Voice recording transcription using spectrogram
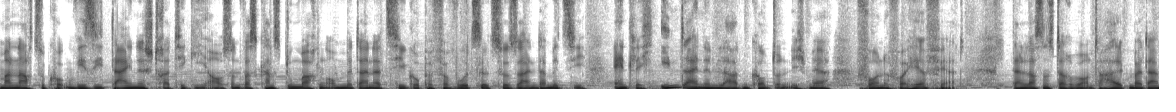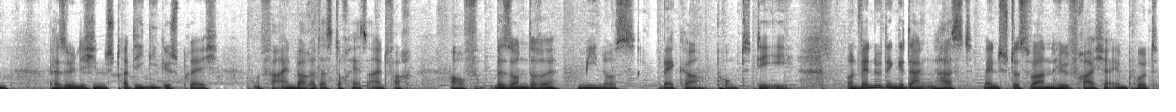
mal nachzugucken, wie sieht deine Strategie aus und was kannst du machen, um mit deiner Zielgruppe verwurzelt zu sein, damit sie endlich in deinen Laden kommt und nicht mehr vorne vorherfährt, dann lass uns darüber unterhalten bei deinem persönlichen Strategiegespräch und vereinbare das doch jetzt einfach auf besondere-becker.de. Und wenn du den Gedanken hast, Mensch, das war ein hilfreicher Input,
